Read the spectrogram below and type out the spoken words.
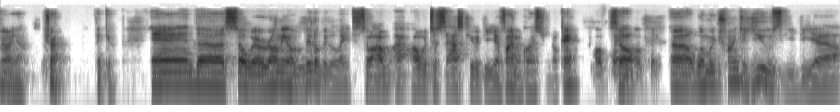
Oh, yeah, sure. Thank you. And uh, so we're running a little bit late, so I, I, I will just ask you the uh, final question, okay? Okay. So okay. Uh, when we're trying to use the the uh,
